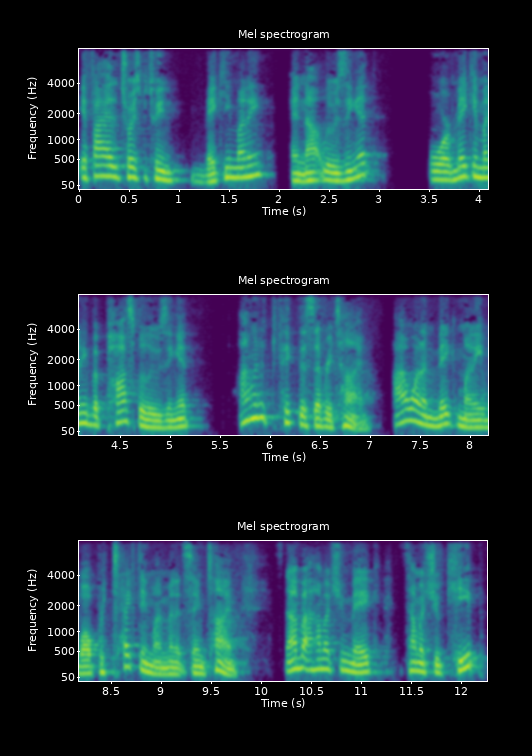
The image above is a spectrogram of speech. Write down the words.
if I had a choice between making money and not losing it or making money but possibly losing it, I'm going to pick this every time. I want to make money while protecting my money at the same time. It's not about how much you make, it's how much you keep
